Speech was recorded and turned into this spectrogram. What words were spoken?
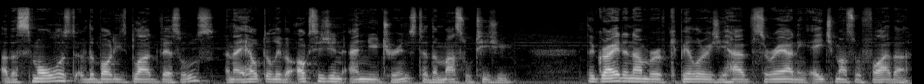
are the smallest of the body's blood vessels and they help deliver oxygen and nutrients to the muscle tissue. The greater number of capillaries you have surrounding each muscle fibre,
